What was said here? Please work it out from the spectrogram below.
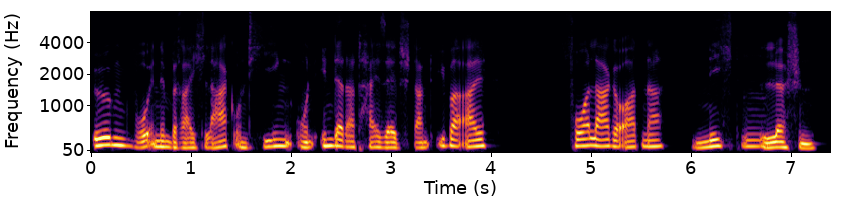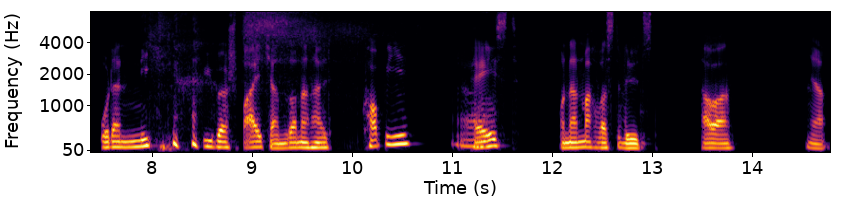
irgendwo in dem Bereich lag und hing und in der Datei selbst stand, überall Vorlageordner nicht Mhm. löschen oder nicht überspeichern, sondern halt Copy, Ja. Paste und dann mach, was du willst. Aber ja.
